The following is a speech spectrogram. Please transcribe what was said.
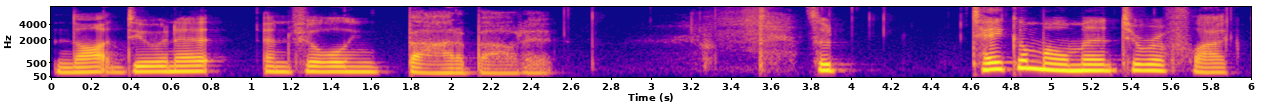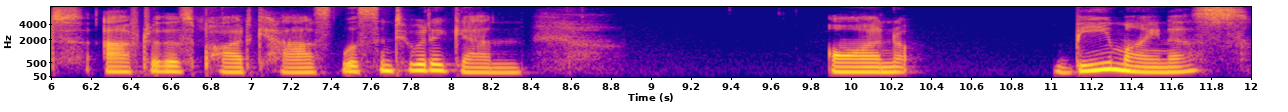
not doing it, and feeling bad about it. So take a moment to reflect after this podcast, listen to it again on B minus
